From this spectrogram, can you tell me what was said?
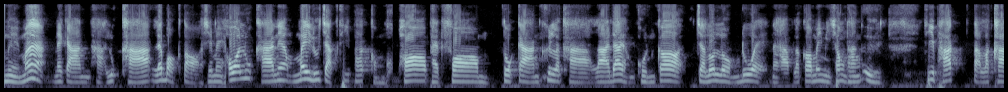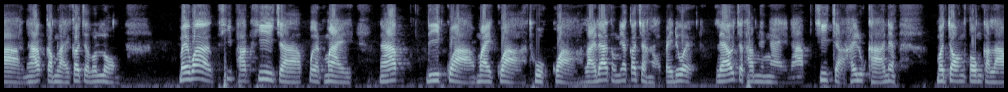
เหนื่อยมากในการหาลูกค้าและบอกต่อใช่ไหมเพราะว่าลูกค้าเนี่ยไม่รู้จักที่พักของคุณพอแพลตฟอร์ม ตัวกลางขึ้นราคารายได้ของคุณก็จะลดลงด้วยนะครับ แล้วก็ไม่มีช่องทางอื่น ที่พักตัดราคานะครับกำไรก็จะลดลง ไม่ว่าที่พักที่จะเปิดใหม่นะครับ ดีกว่าใหม่กว่า ถูกกว่า รายได้ตรงเนี้ยก็จะหายไปด้วย แล้วจะทำยังไงนะครับ ที่จะให้ลูกค้าเนี่ยมาจองตรงกับเรา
